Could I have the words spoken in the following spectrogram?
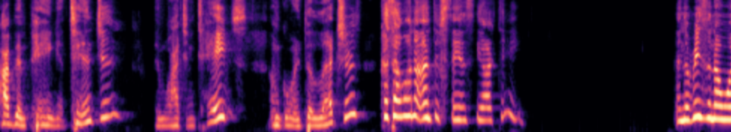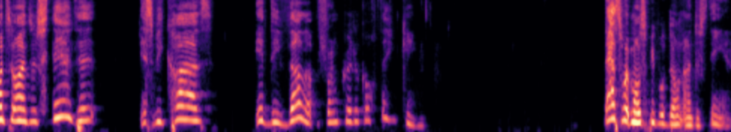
I've been paying attention, been watching tapes, I'm going to lectures because I want to understand CRT. And the reason I want to understand it is because it developed from critical thinking. That's what most people don't understand.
